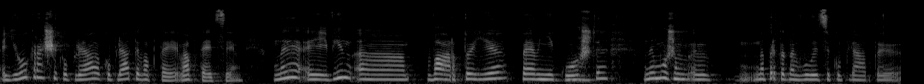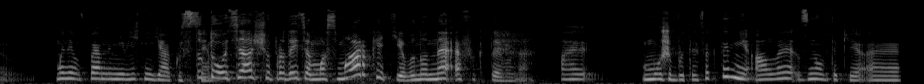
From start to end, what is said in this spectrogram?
його краще купля, купляти в, апте, в аптеці. Не, е, він е, вартує певні кошти. Не можемо, е, наприклад, на вулиці купляти. Ми не впевнені в їхній якості. Тобто, оця, що продається в мас-маркеті, воно не ефективне. А, може бути ефективні, але знов таки е,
